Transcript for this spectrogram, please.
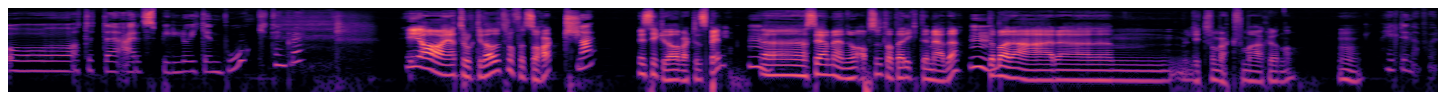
å, at dette er et spill og ikke en bok, tenker du? Ja, jeg tror ikke det hadde truffet så hardt. Nei. Hvis ikke det hadde vært et spill. Eh, så jeg mener jo absolutt at det er riktig med det. Det bare er uh, litt for mørkt for meg akkurat nå. Mm. Helt innafor.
